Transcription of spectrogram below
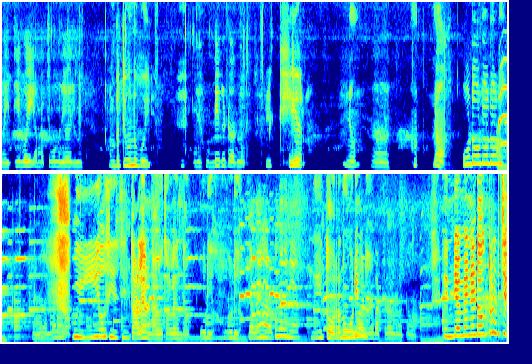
വൈറ്റി പോയി അമ്പത്തിമൂന്ന് രൂപയായിരുന്നു അമ്പത്തിമൂന്ന് പോയി. ഫുഡ് കിട്ടുമായിരുന്നു ഹിയർ നോ നോ ഓട് ഓട് ഓട് ഓട്. ഉയ്യോ. സി ചെയ്ത് തളയുണ്ടാവും തളയുണ്ടാവും. ഓടിയോ ഓടിയോ നീ തുറന്ന് ഓടി എന്റെ അമ്മ എന്നെ ഡോക്ടർ പിടിച്ച്.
